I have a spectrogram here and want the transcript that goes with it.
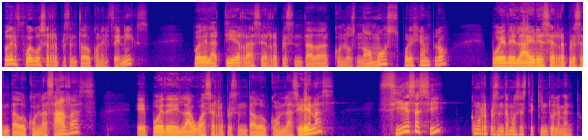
¿puede el fuego ser representado con el fénix? ¿Puede la tierra ser representada con los gnomos, por ejemplo? ¿Puede el aire ser representado con las hadas? Eh, ¿Puede el agua ser representado con las sirenas? Si es así, ¿cómo representamos este quinto elemento?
